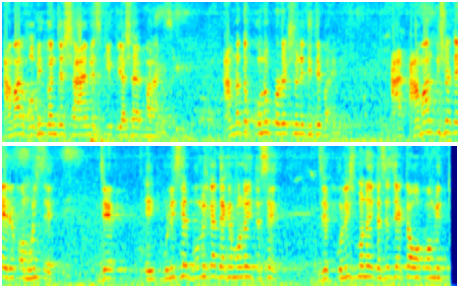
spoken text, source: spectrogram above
আমার হবিগঞ্জের শাহ এম এস সাহেব মারা গেছে। আমরা তো কোনো প্রোটেকশনই দিতে পারিনি। আর আমার বিষয়টা এরকম হয়েছে যে, এই পুলিশের ভূমিকা দেখে মনে হইতেছে যে, পুলিশ মনে হইতেছে যে একটা অপমিত্র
